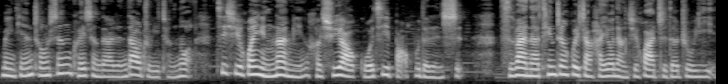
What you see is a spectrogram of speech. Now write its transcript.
每年重申魁省的人道主义承诺，继续欢迎难民和需要国际保护的人士。此外呢，听证会上还有两句话值得注意。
